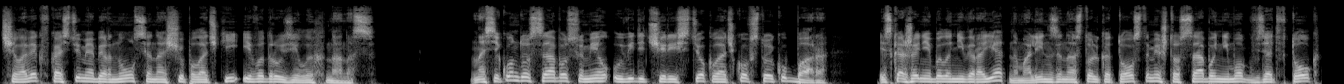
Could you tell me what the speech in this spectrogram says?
человек в костюме обернулся, нащупал очки и водрузил их на нос. На секунду Сабо сумел увидеть через стекла очков стойку бара. Искажение было невероятным, а линзы настолько толстыми, что Сабо не мог взять в толк,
